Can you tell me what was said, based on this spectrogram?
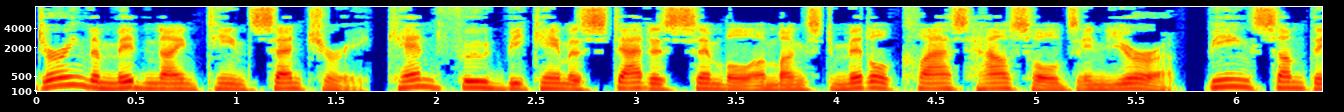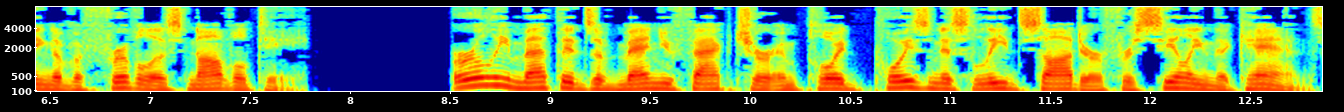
During the mid-19th century, canned food became a status symbol amongst middle-class households in Europe, being something of a frivolous novelty. Early methods of manufacture employed poisonous lead solder for sealing the cans.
